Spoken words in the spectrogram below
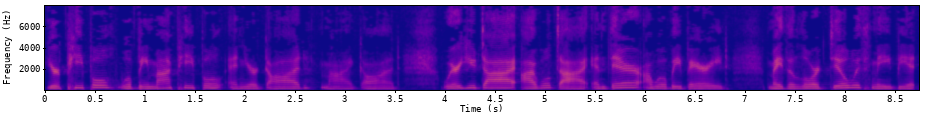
Your people will be my people, and your God, my God. Where you die, I will die, and there I will be buried. May the Lord deal with me, be it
